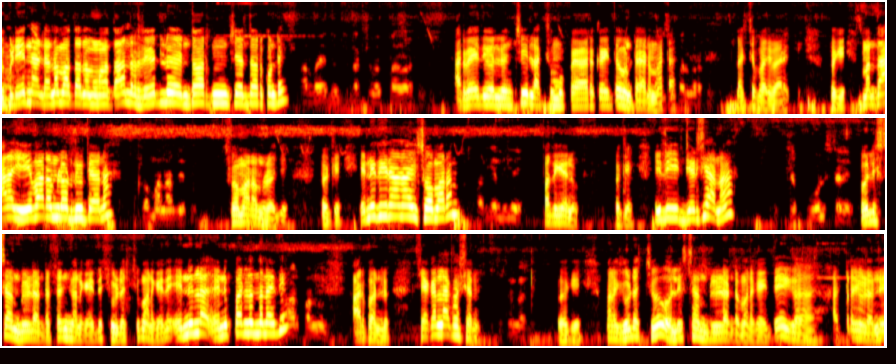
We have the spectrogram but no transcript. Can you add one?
ఇప్పుడు ఏంటంటే మా తన మన తాన రేట్లు ఎంతవరకు నుంచి ఎంతవరకు ఉంటాయి? అరవై ఐదు వేల నుంచి లక్ష ముప్పై వరకు అయితే ఉంటాయి అనమాట లక్ష పది వరకు ఓకే. మన తాన ఏ వారంలో దిగుతాయన్నా సోమవారం రోజు. ఓకే. ఎన్ని తీరానా ఈ సోమవారం? పదిహేను. ఓకే. ఇది జెర్సీ అన్న? ఒలిస్టాన్ బ్రీడ్ అంట ఫ్రెండ్స్ మనకైతే చూడొచ్చు. మనకైతే ఎన్ని ఎన్ని పనులు ఉందన్న ఇది ఆరు పనులు. సెకండ్ లా క్వశ్చన్. ఓకే. మనకి చూడొచ్చు ఒలిస్టాన్ బ్రీడ్ అంట మనకైతే ఇక అట్టర్ చూడండి.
